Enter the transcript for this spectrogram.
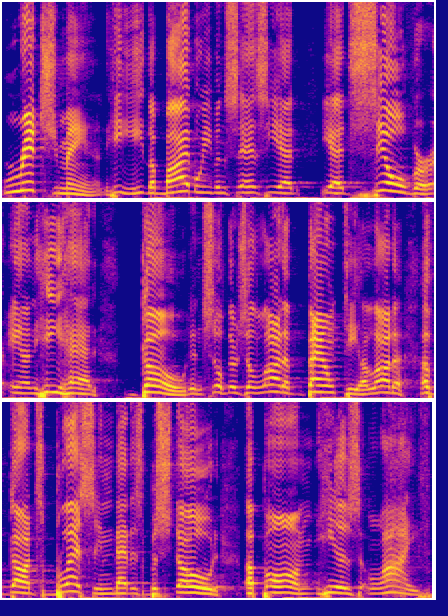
rich man. He, he, the Bible even says he had he had silver and he had gold. And so there's a lot of bounty, a lot of, of God's blessing that is bestowed upon his life.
